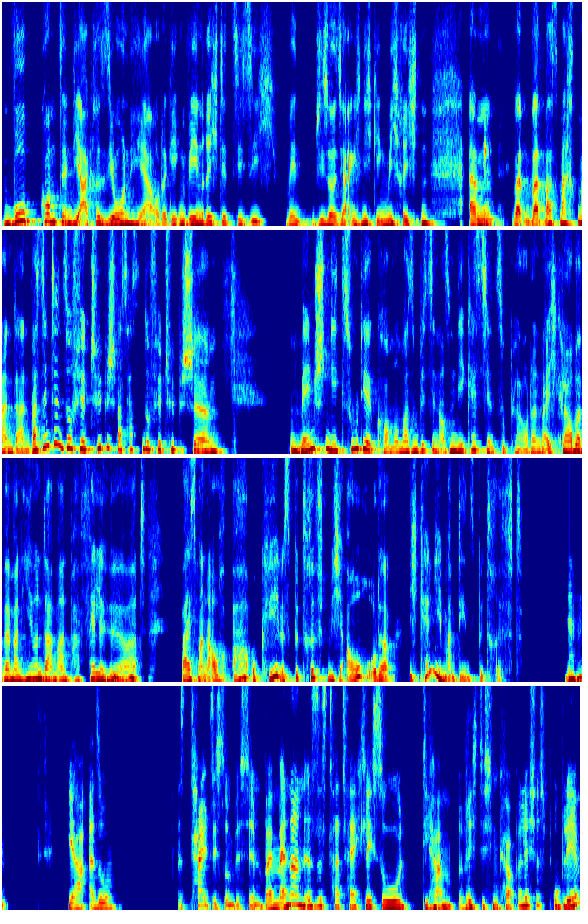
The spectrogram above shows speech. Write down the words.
wo kommt denn die Aggression her oder gegen wen richtet sie sich? Sie soll sich ja eigentlich nicht gegen mich richten. Ähm, ja. Was macht man dann? Was sind denn so für typisch, was hast denn du für typische Menschen, die zu dir kommen, um mal so ein bisschen aus dem Nähkästchen zu plaudern? Weil ich glaube, wenn man hier und da mal ein paar Fälle hört, weiß man auch, ah, okay, das betrifft mich auch oder ich kenne jemanden, den es betrifft. Mhm. Ja, also es teilt sich so ein bisschen. Bei Männern ist es tatsächlich so, die haben richtig ein körperliches Problem.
